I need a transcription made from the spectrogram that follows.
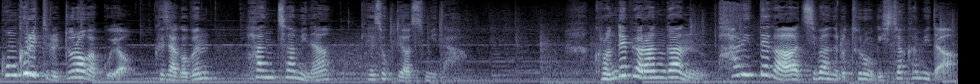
콘크리트를 뚫어갔고요. 그 작업은 한참이나 계속되었습니다. 그런데 별안간 파리떼가 집 안으로 들어오기 시작합니다.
